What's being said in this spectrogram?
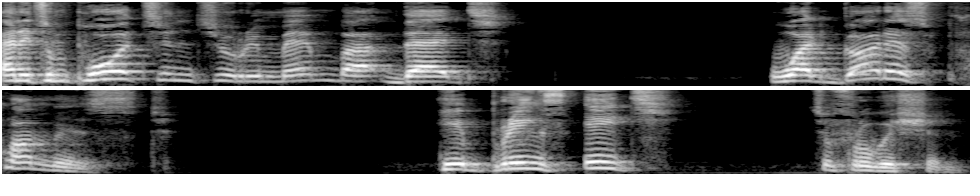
And it's important to remember that what God has promised, He brings it to fruition.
